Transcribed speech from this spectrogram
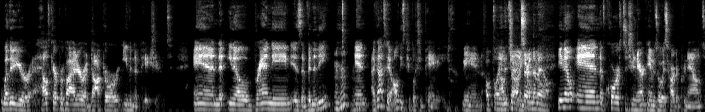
whether you're a healthcare provider a doctor or even a patient and you know brand name is Evenity Mm-hmm. and I gotta tell you, all these people should pay me. I mean, Hopefully, I'm the checks are in the mail. You know, and of course, the generic name is always hard to pronounce.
